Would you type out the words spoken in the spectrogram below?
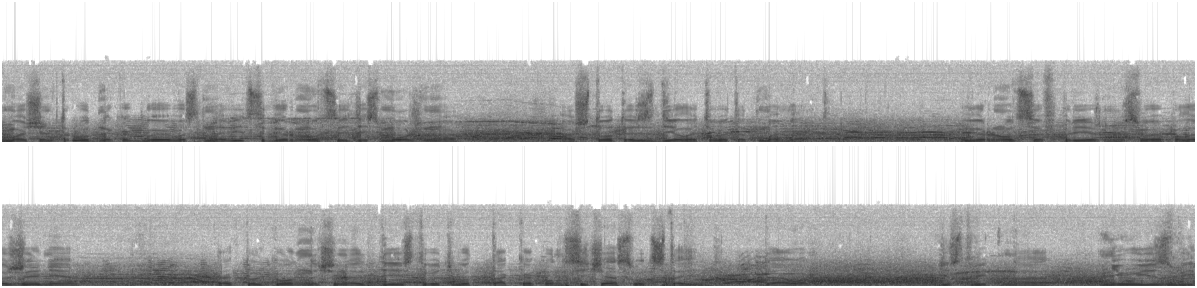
ему очень трудно как бы восстановиться, вернуться. Здесь можно а, что-то сделать в этот момент вернуться в прежнее свое положение Как только он начинает действовать вот так, как он сейчас вот стоит, да, он действительно неуязвим.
